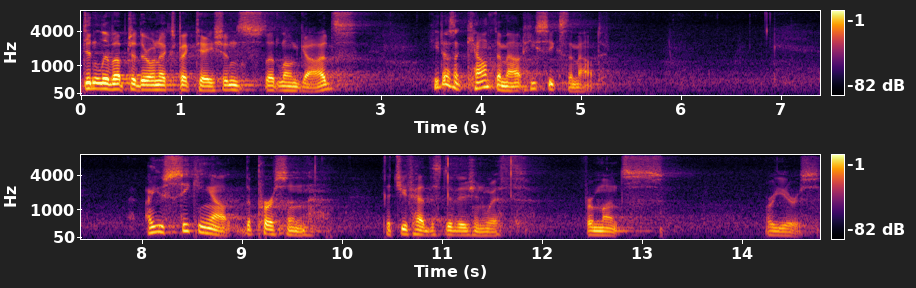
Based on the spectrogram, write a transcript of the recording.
didn't live up to their own expectations, let alone God's, he doesn't count them out, he seeks them out. Are you seeking out the person that you've had this division with for months or years?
